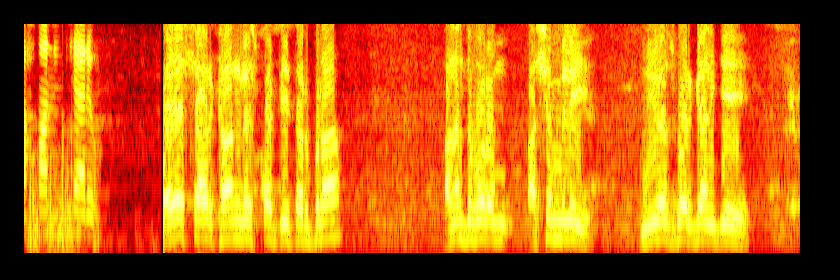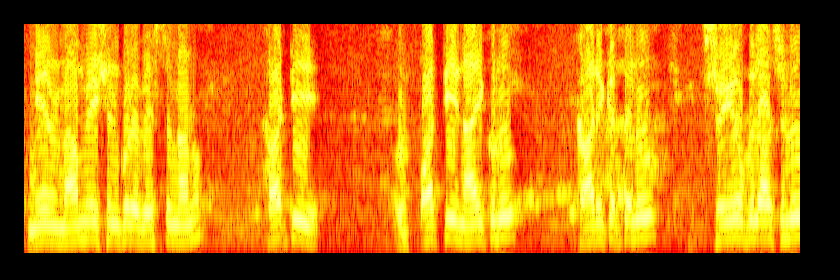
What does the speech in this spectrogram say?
ఆహ్వానించారు. వైఎస్ఆర్ కాంగ్రెస్ పార్టీ తరఫున అనంతపురం అసెంబ్లీ నియోజకవర్గానికి నేను నామినేషన్ కూడా వేస్తున్నాను. పార్టీ పార్టీ నాయకులు కార్యకర్తలు శ్రేయోభిలాషులు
